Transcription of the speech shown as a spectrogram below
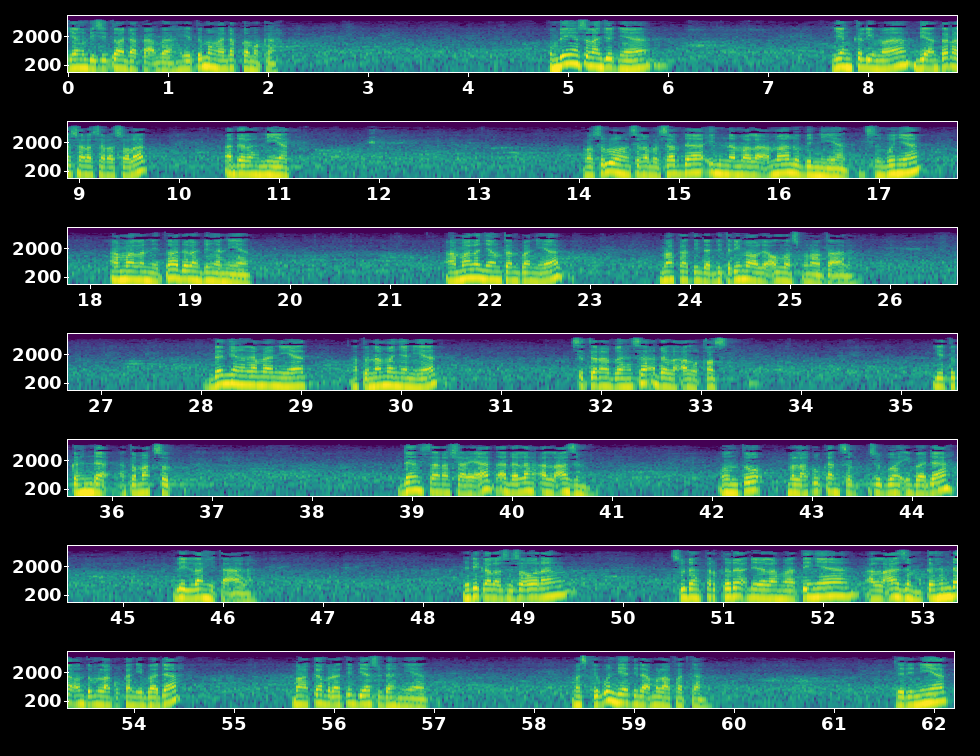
yang di situ ada Ka'bah, yaitu menghadap ke Mekah. Kemudian yang selanjutnya, yang kelima di antara syarat-syarat salat adalah niat. Rasulullah SAW bersabda, Innamal a'malu bin niat. Sesungguhnya amalan itu adalah dengan niat. Amalan yang tanpa niat maka tidak diterima oleh Allah SWT Dan yang namanya niat Atau namanya niat Secara bahasa adalah al-qasd. Yaitu kehendak atau maksud. Dan secara syariat adalah al-azm. Untuk melakukan sebuah ibadah Lillahi ta'ala. Jadi kalau seseorang sudah tergerak di dalam hatinya al-azm, kehendak untuk melakukan ibadah, maka berarti dia sudah niat. Meskipun dia tidak melafatkan. Jadi niat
